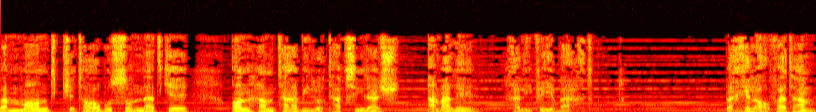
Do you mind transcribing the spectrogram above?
و ماند کتاب و سنت که آن هم تعبیل و تفسیرش عمل خلیفه وقت بود. و خلافت هم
